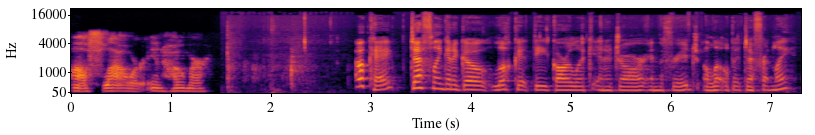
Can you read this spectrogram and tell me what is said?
uh, flower in Homer. Okay, definitely going to go look at the garlic in a jar in the fridge a little bit differently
